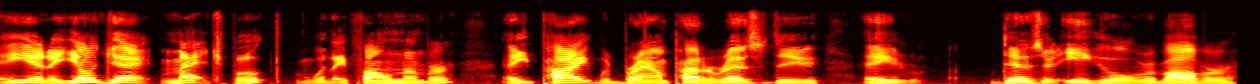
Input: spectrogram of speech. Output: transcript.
He had a Yellow Jack matchbook with a phone number, a pipe with brown powder residue, a Desert Eagle revolver,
